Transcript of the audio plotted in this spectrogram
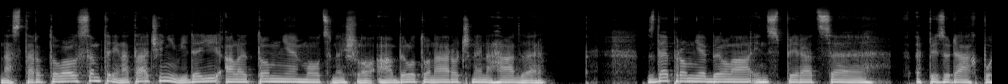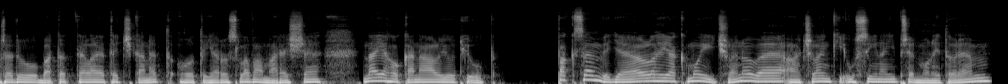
Nastartoval jsem tedy natáčení videí, ale to mě moc nešlo a bylo to náročné na hardware. Zde pro mě byla inspirace v epizodách pořadu batatele.net od Jaroslava Mareše na jeho kanál YouTube. Pak jsem viděl, jak moji členové a členky usínají před monitorem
